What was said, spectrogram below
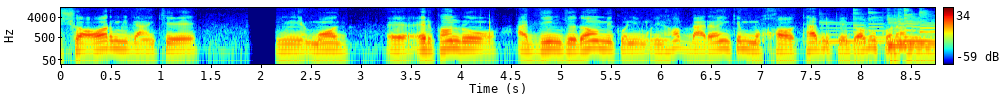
شعار میدن که ما عرفان رو از دین جدا می‌کنیم و اینها برای اینکه مخاطبی پیدا بکنم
